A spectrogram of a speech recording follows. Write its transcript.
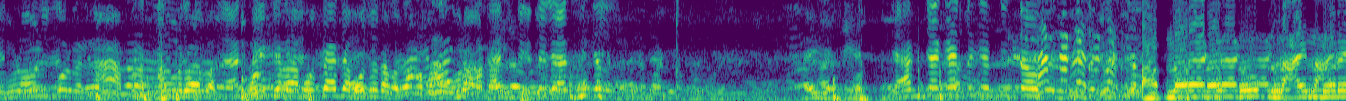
ঘোরাঘুরি করবেন না আপনারা সামনে বসে আছে বসে থাকো এক জায়গায় থেকে দিতে হবে। আপনারা কিন্তু লাইন ধরে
